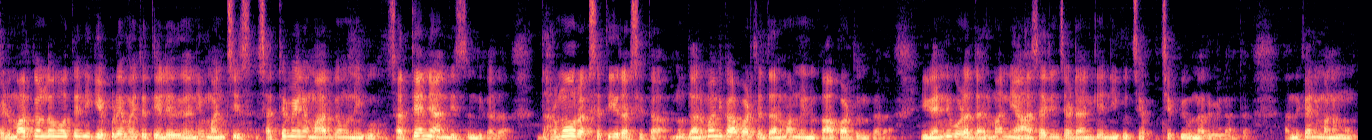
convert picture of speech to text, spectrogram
చెడు మార్గంలో పోతే నీకు ఎప్పుడేమైతే తెలియదు కానీ మంచి సత్యమైన మార్గము నీకు సత్యాన్ని అందిస్తుంది కదా. ధర్మో రక్షతి రక్షిత. నువ్వు ధర్మాన్ని కాపాడితే ధర్మం నిన్ను కాపాడుతుంది కదా. ఇవన్నీ కూడా ధర్మాన్ని ఆచరించడానికే నీకు చెప్ చెప్పి ఉన్నారు వీళ్ళంతా. అందుకని మనము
